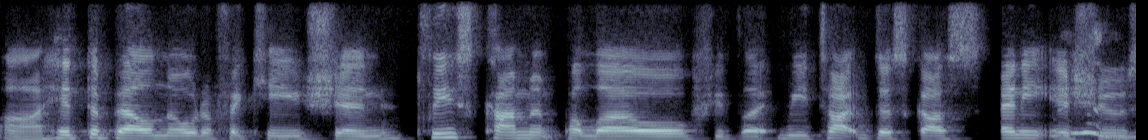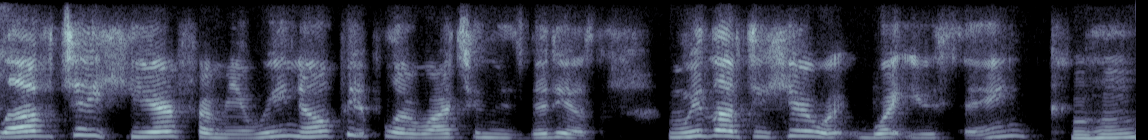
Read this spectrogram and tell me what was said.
uh, hit the bell notification. Please comment below if you'd like. We talk discuss any we issues. love to hear from you. We know people are watching these videos. And we'd love to hear what, what you think. Mm-hmm.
